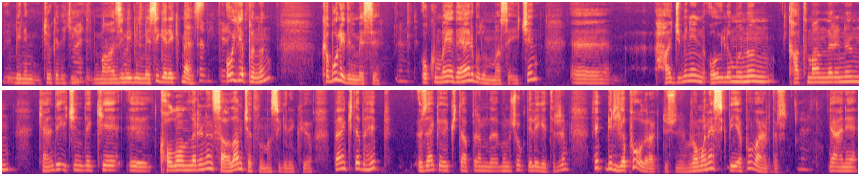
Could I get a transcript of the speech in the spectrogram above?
hmm. benim Türkiye'deki evet. mazimi bilmesi gerekmez. Tabii, gerekmez. O yapının kabul edilmesi evet. okunmaya değer bulunması için e, hacminin, oylumunun, katmanlarının kendi içindeki e, kolonlarının sağlam çatılması gerekiyor. Ben kitabı hep özellikle öykü kitaplarımda bunu çok dile getiririm. Hep bir yapı olarak düşünüyorum. Romanesk bir yapı vardır. Evet. Yani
